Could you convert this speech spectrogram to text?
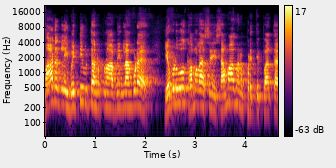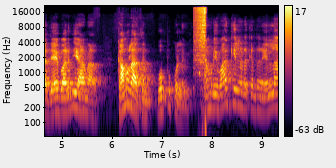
பாடல்களை வெட்டி விட்டு அனுப்பலாம் அப்படின்லாம் கூட எவ்வளவோ கமல்ஹாசனை சமாதானப்படுத்தி பார்த்தார் ஜெயபாரதி. ஆனால் கமல்ஹாசன் ஒப்புக்கொள்ளவில்லை. நம்முடைய வாழ்க்கையில் நடக்கின்ற எல்லா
